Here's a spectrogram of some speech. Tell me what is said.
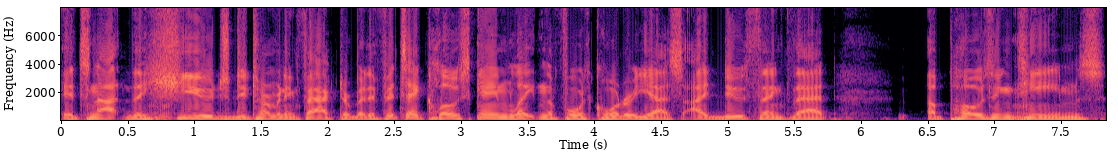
It's not the huge determining factor, but if it's a close game late in the fourth quarter, yes, I do think that opposing teams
